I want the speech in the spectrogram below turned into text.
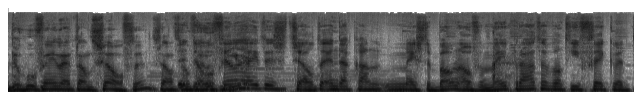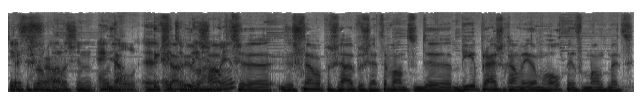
de hoeveelheid dan hetzelfde? Hetzelfde De, hoeveelheid is hetzelfde en daar kan meester Boon over meepraten, want die frequenteert nog wel eens een enkel Ja, eh, Ik zou überhaupt eh, de snel op een zuipen zetten, want de bierprijzen gaan weer omhoog in verband met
